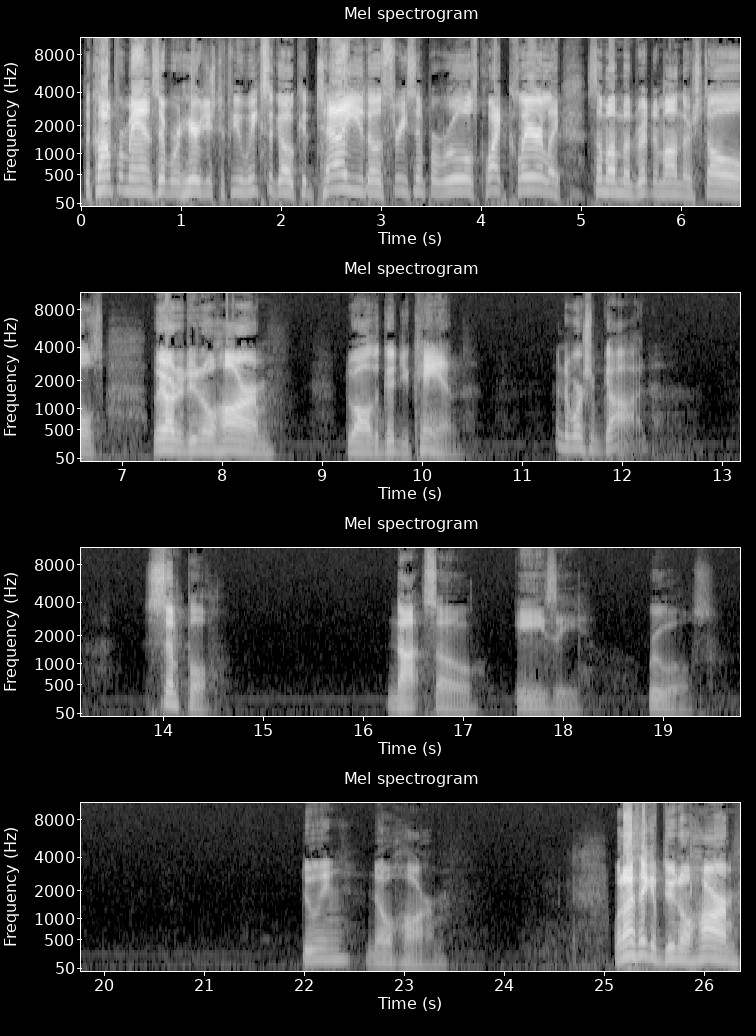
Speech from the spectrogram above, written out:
The confirmands that were here just a few weeks ago could tell you those three simple rules quite clearly. Some of them had written them on their stoles. They are to do no harm, do all the good you can, and to worship God. Simple, not so easy rules doing no harm. When I think of do no harm,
